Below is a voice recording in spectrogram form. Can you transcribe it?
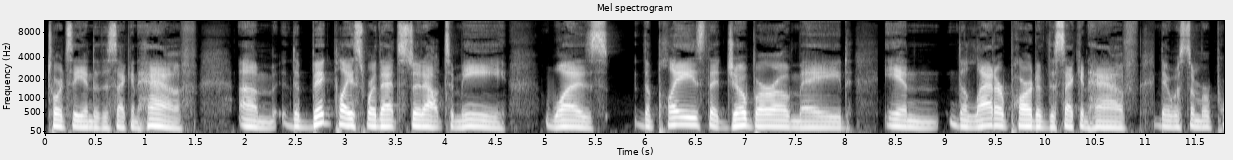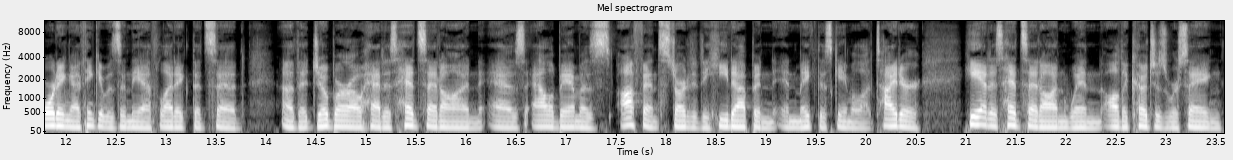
towards the end of the second half. Um, the big place where that stood out to me was the plays that Joe Burrow made in the latter part of the second half, there was some reporting, I think it was in The Athletic, that said uh, that Joe Burrow had his headset on as Alabama's offense started to heat up and, and make this game a lot tighter. He had his headset on when all the coaches were saying,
